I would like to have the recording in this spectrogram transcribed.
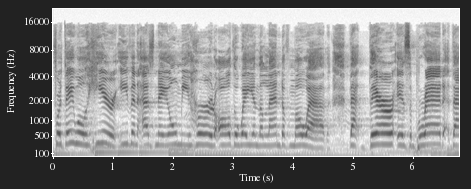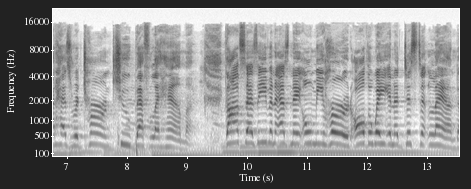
For they will hear, even as Naomi heard all the way in the land of Moab, that there is bread that has returned to Bethlehem. God says, even as Naomi heard all the way in a distant land,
